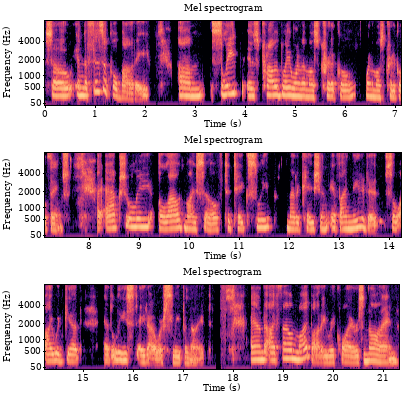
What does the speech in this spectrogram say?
So in the physical body, um, sleep is probably one of the most critical one of the most critical things. I actually allowed myself to take sleep medication if I needed it, so I would get at least eight hours sleep a night. And I found my body requires nine,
